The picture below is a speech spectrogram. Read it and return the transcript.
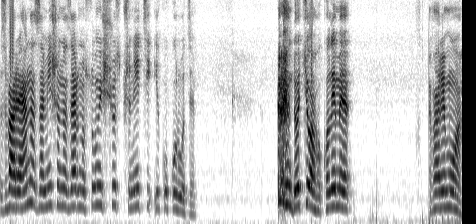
картопля зварена, замішана зерносумішю з пшениці і кукурудзи. До цього, коли ми варимо,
